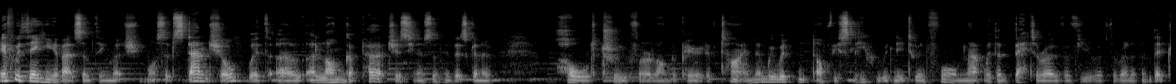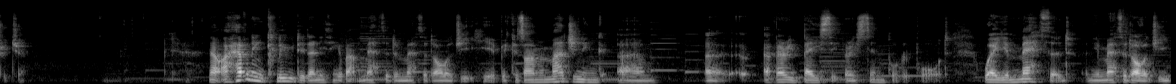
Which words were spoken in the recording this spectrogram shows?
If we're thinking about something much more substantial with a, a longer purchase, you know, something that's going to hold true for a longer period of time, then we would obviously we would need to inform that with a better overview of the relevant literature. Now I haven't included anything about method and methodology here because I'm imagining um, a, a very basic, very simple report where your method and your methodology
